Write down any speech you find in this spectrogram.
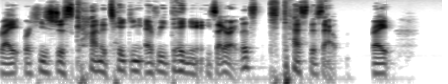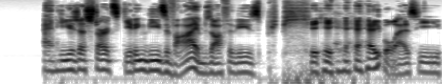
right, where he's just kind of taking everything in. He's like, all right, let's t- test this out, right. And he just starts getting these vibes off of these people as he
